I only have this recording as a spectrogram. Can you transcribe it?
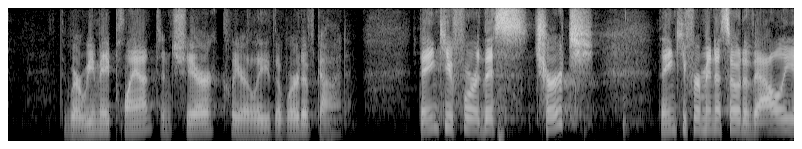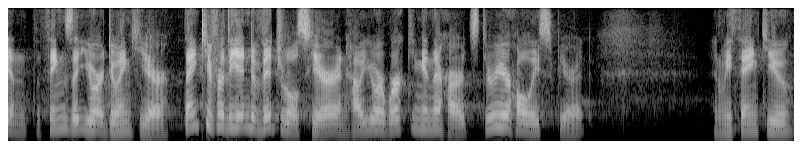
where we may plant and share clearly the Word of God. Thank you for this church. Thank you for Minnesota Valley and the things that you are doing here. Thank you for the individuals here and how you are working in their hearts through your Holy Spirit. And we thank you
